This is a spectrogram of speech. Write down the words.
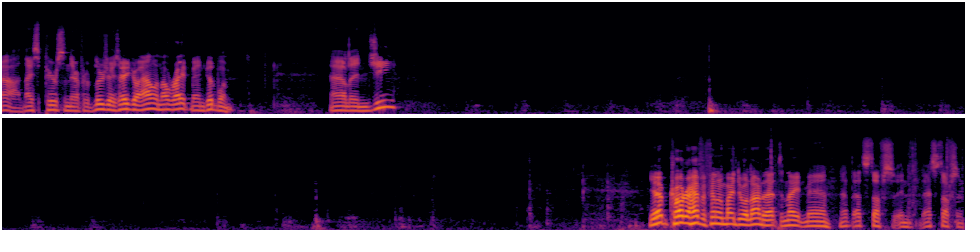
Ah, nice Pearson there for the Blue Jays. There you go, Allen. All right, man. Good one. Allen G. Yep, Carter. I have a feeling we might do a lot of that tonight, man. That that stuff's in that stuff's in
